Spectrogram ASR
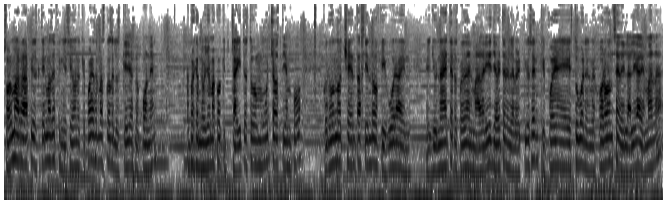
son más rápidos, que tienen más definición, que pueden hacer más cosas de las que ellos lo ponen. Por ejemplo, yo me acuerdo que Chicharito estuvo mucho tiempo con un 80 siendo figura en el United, después en el Madrid y ahorita en el Leverkusen, que fue estuvo en el mejor 11 de la liga alemana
